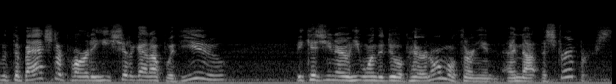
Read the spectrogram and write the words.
with the bachelor party, he should have got up with you because you know he wanted to do a paranormal thing and, and not the strippers.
